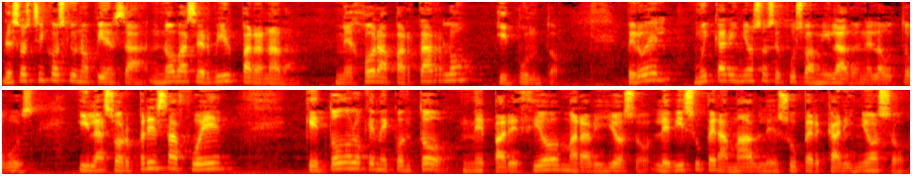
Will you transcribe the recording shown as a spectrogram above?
de esos chicos que uno piensa no va a servir para nada, mejor apartarlo y punto. Pero él, muy cariñoso, se puso a mi lado en el autobús y la sorpresa fue que todo lo que me contó me pareció maravilloso. Le vi súper amable, súper cariñoso.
